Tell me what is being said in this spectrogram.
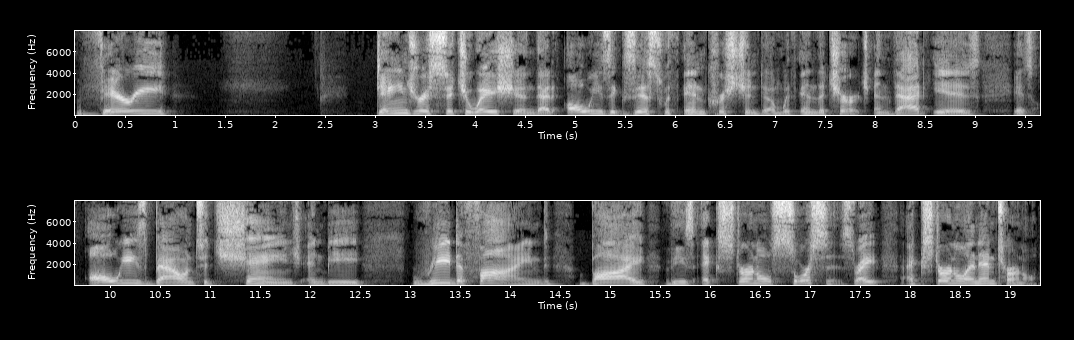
very dangerous situation that always exists within Christendom, within the church. And that is, it's always bound to change and be redefined by these external sources, right? External and internal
